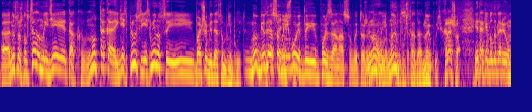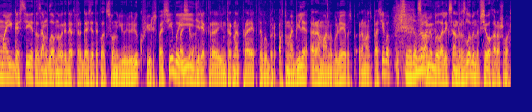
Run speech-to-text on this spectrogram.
А, ну что ж, ну в целом идея как? Ну такая, есть плюсы, есть минусы, и большой беды особо не будет. Ну, беды да, особо конечно. не будет, да и пользы она особой тоже. Ну, ну и пусть тогда, ну и пусть. Хорошо. Итак, я благодарю моих гостей. Это зам главного редактора газеты «Клаксон» Юрий Рюков. Юрий, спасибо. спасибо. И директора интернет-проекта «Выбор автомобиля» Романа Гуляева. Роман, спасибо. Всего доброго. С вами был Александр Злобин. Всего хорошего.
